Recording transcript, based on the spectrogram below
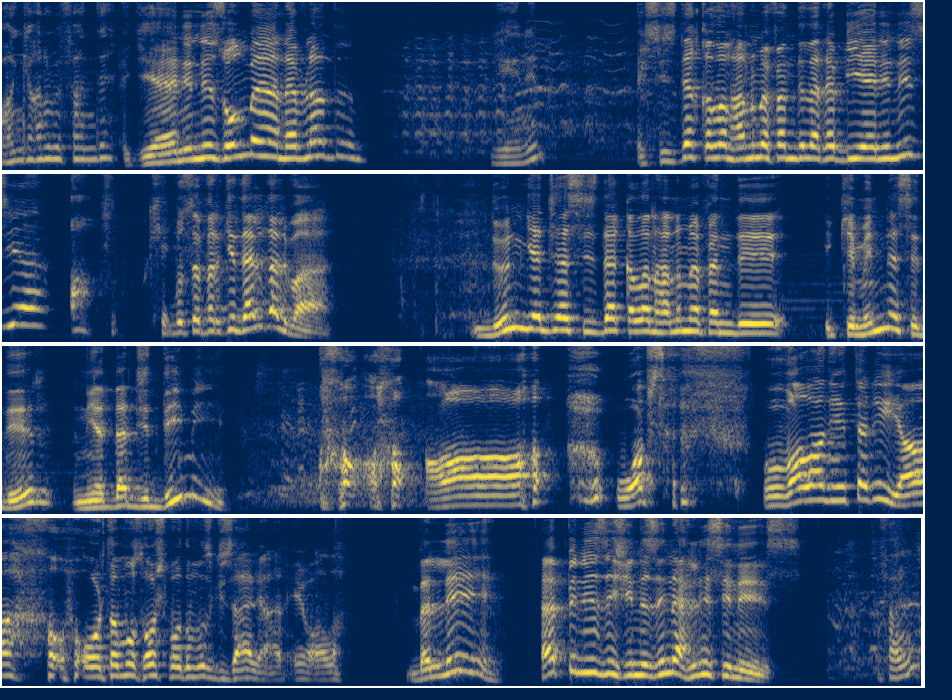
Hangi hanımefendi? Yeğeniniz olmayan evladım. Yeğenim. E sizde kalan hanımefendiler hep yeğeniniz ya. Ah, okey. Bu seferki değil galiba. Dün gece sizde kalan hanımefendi kimin nesidir? Niyetler ciddi mi? Aa, whoops. Vallahi niyetler iyi ya. Ortamımız, hoş modumuz güzel yani. Eyvallah. Belli. Hepiniz işinizin ehlisiniz. Efendim?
